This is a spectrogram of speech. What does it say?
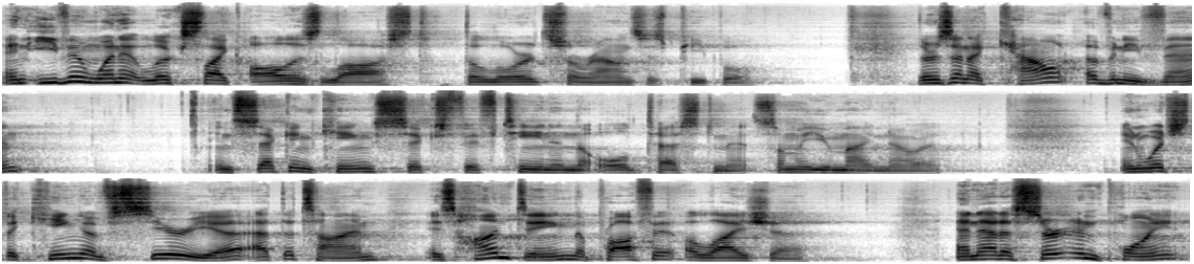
And even when it looks like all is lost, the Lord surrounds his people. There's an account of an event in 2 Kings 6:15 in the Old Testament. Some of you might know it. In which the king of Syria at the time is hunting the prophet Elijah. And at a certain point,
